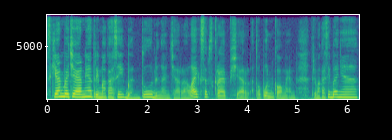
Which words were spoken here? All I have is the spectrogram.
Sekian bacaannya, terima kasih. Bantu dengan cara like, subscribe, share, ataupun komen. Terima kasih banyak.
